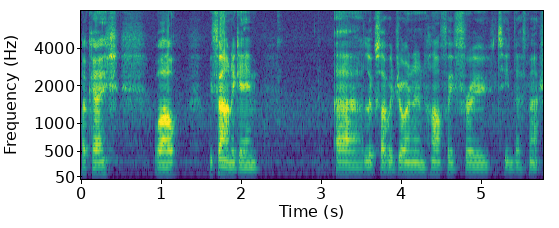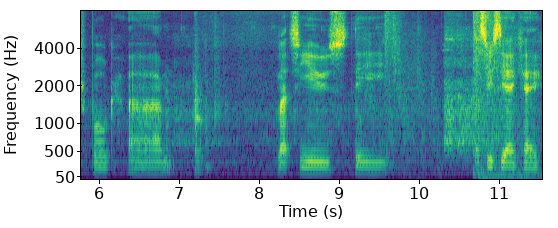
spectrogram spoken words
Okay, well, we found a game. Uh, looks like we're joining halfway through Team Deathmatch Bog. Um, let's use the let's use the AK.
